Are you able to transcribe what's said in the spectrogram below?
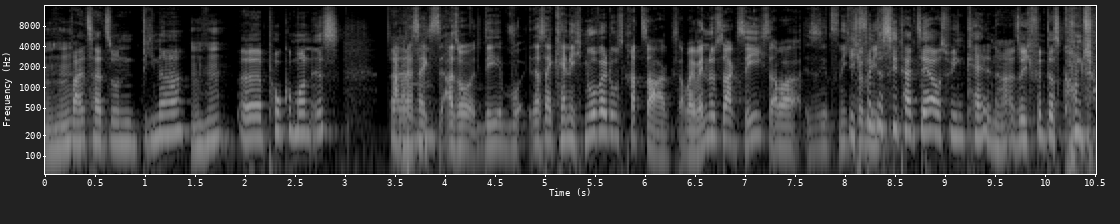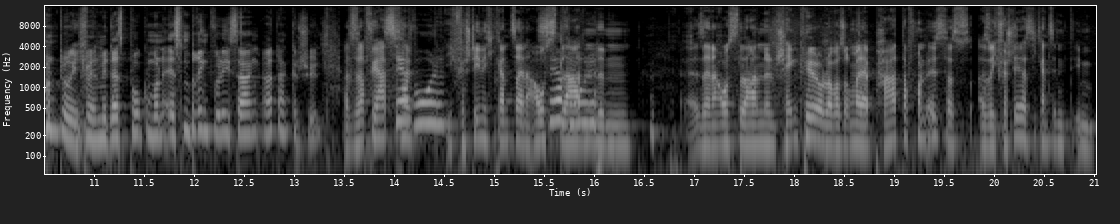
Mhm. weil es halt so ein Diener-Pokémon ist. Aber das, Ähm, also, die, wo, das erkenne ich nur, weil du es gerade sagst. Aber wenn du es sagst, sehe ich es, aber es ist jetzt nicht ich finde, es sieht halt sehr aus wie ein Kellner. Also ich finde, das kommt schon durch. Wenn mir das Pokémon Essen bringt, würde ich sagen, ah, danke schön. Also dafür hat es Sehr halt, wohl. ich verstehe nicht ganz seine ausladenden, äh, seine ausladenden Schenkel oder was auch immer der Part davon ist. Das, also ich verstehe das nicht ganz im, im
